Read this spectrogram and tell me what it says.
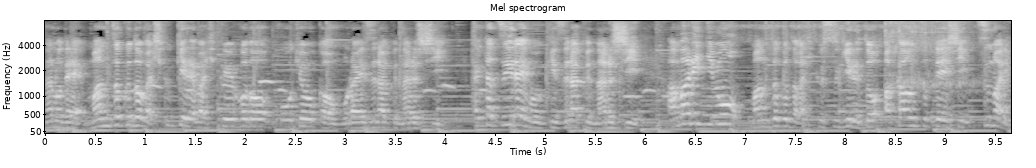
なので満足度が低ければ低いほど高評価をもらいづらくなるし配達依頼も受けづらくなるしあまりにも満足度が低すぎるとアカウント停止つまり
